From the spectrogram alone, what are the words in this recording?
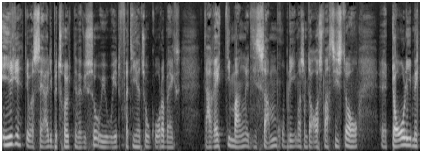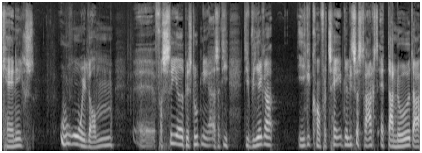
ikke, det var særlig betryggende, hvad vi så i U1 fra de her to quarterbacks. Der er rigtig mange af de samme problemer, som der også var sidste år. Øh, dårlige mechanics, uro i lommen, øh, forserede beslutninger, altså de, de virker ikke komfortable, lige så straks, at der er noget, der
